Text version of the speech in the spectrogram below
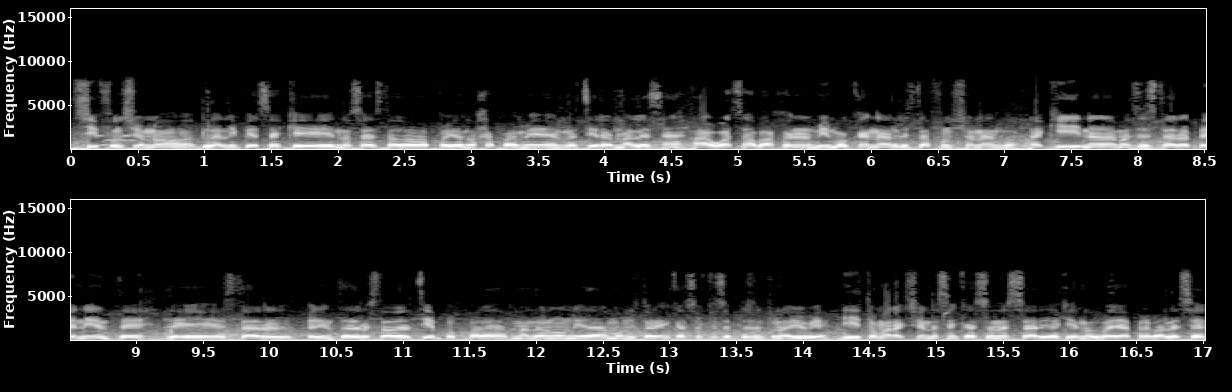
sí funcionó. La limpieza que nos ha estado apoyando Japame en retirar maleza aguas abajo en el mismo canal está funcionando. Aquí nada más estar al pendiente de estar pendiente del estado del tiempo para mandar una unidad de monitoreo en caso que se presente una lluvia y tomar acciones en caso necesaria que nos vaya a prevalecer.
